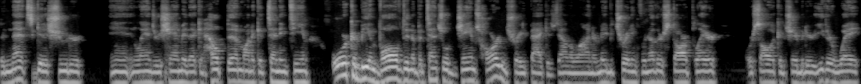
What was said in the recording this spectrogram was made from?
The Nets get a shooter in Landry Shamet that can help them on a contending team or could be involved in a potential James Harden trade package down the line or maybe trading for another star player or solid contributor. Either way,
